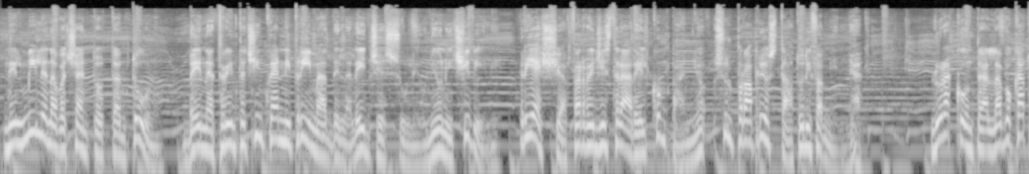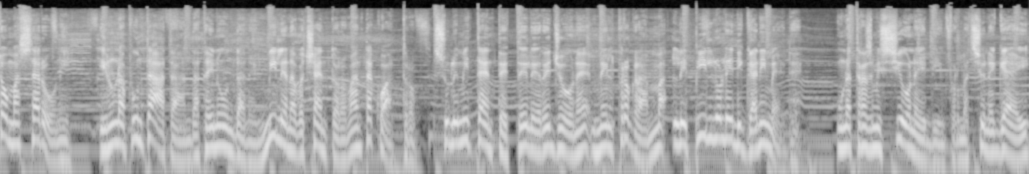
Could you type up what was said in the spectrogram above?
nel 1981 ben 35 anni prima della legge sulle unioni civili, riesce a far registrare il compagno sul proprio stato di famiglia. Lo racconta l'avvocato Massaroni in una puntata andata in onda nel 1994 sull'emittente Teleregione nel programma Le pillole di Ganimede, una trasmissione di informazione gay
